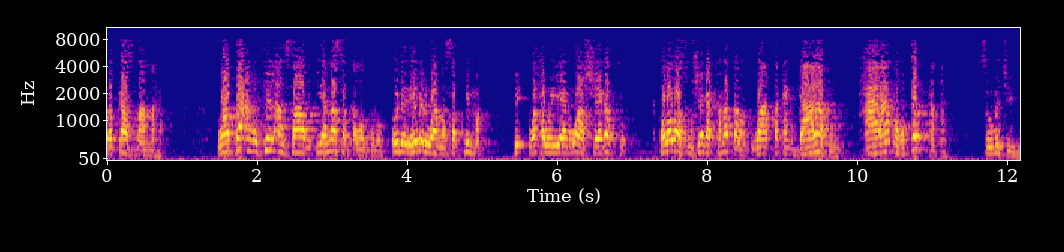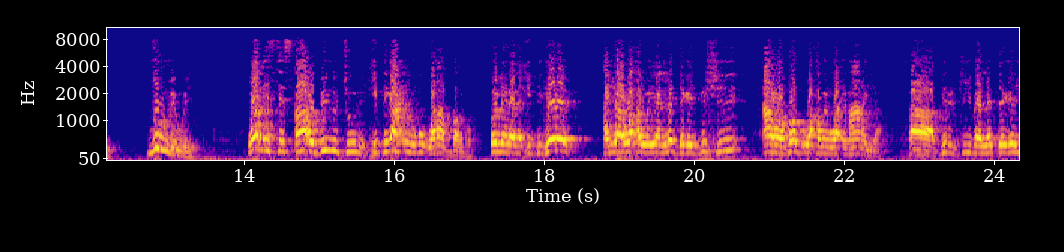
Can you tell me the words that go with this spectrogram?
dadkaas baan nahay. Waa dacnu fil ansaabi iyo nasabka la duro oo la hebel waa nasab dhima. Waxa weeyaan waa sheegato. Qoladaas uu sheegaa kama dhalan. Waa dhaqan gaalaad wey xaaraan aho qadcan ah. Soo ma jeedin. Dulmi wey walistisqaau binujuumi xidigaha in lagu waraab dalbo. Oo la yidhahda xidig hebel ayaa waxa weeyaan la degay bishii caawa roob waxa weya waa imaanaya. Dirirkii baa la degay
